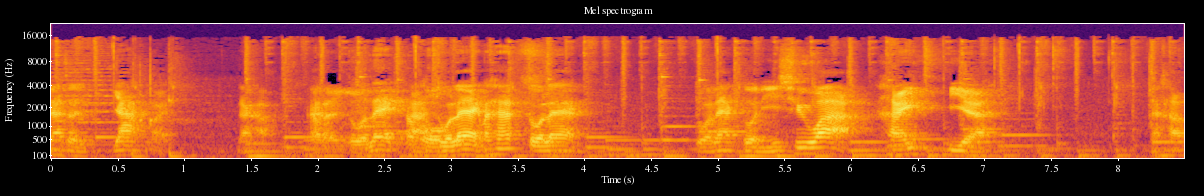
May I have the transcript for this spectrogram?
น่าจะยากหน่อย นะครับอ่าตัวแรกครับอ่าผมตัวแรกนะฮะตัวแรก ตัวแรกตัวนี้ชื่อว่า h i เบียร์นะครับ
